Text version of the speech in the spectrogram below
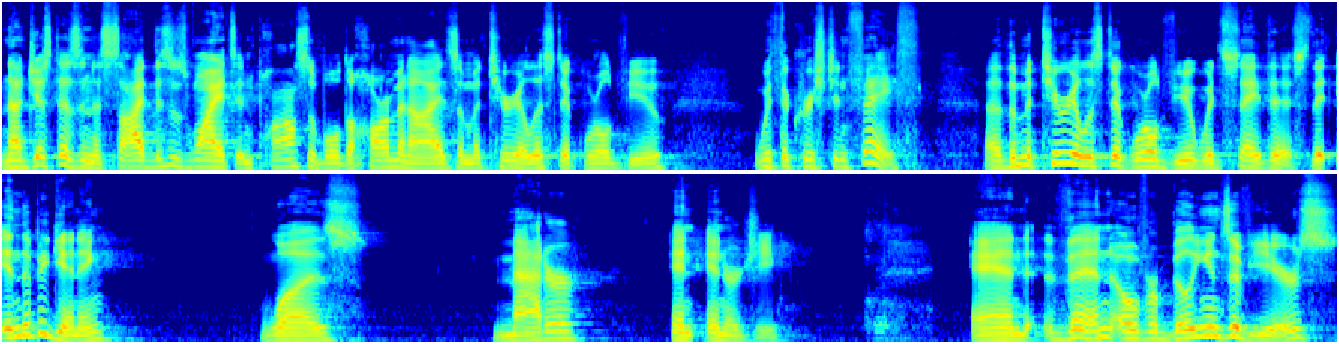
Now, just as an aside, this is why it's impossible to harmonize a materialistic worldview with the Christian faith. Uh, the materialistic worldview would say this that in the beginning was matter and energy. And then, over billions of years,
